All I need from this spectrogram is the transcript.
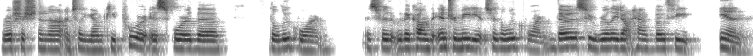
Rosh Hashanah until Yom Kippur is for the, the lukewarm, is for the, they call them the intermediates for the lukewarm, those who really don't have both feet in.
